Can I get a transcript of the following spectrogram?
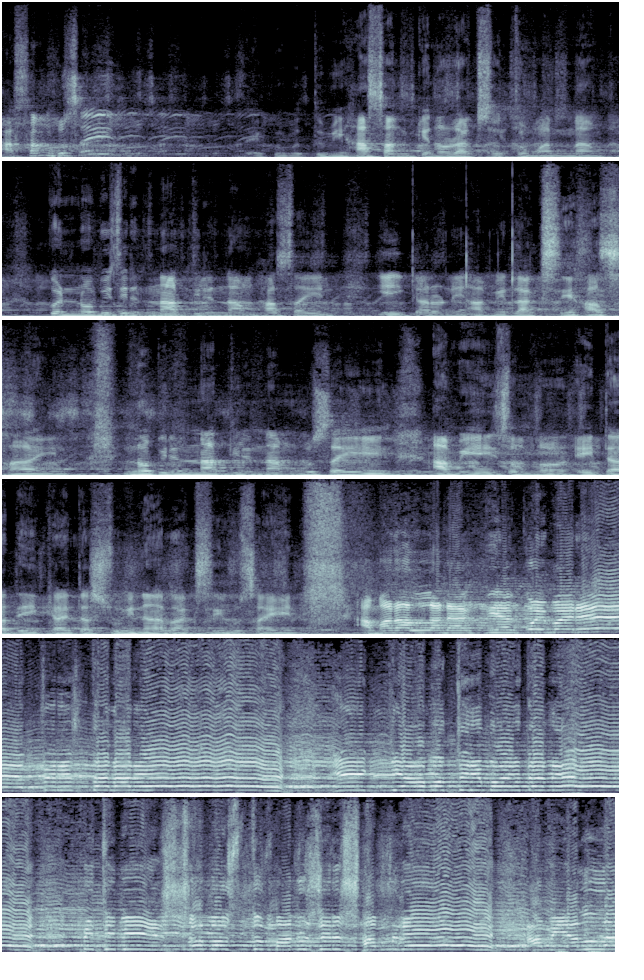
হাসান হুসাই দেখো, তুমি হাসান কেন রাখছো তোমার নাম? নবীজির নাতির নাম হাসাইন, এই কারণে আমি রাখছি হাসাইন। নবীর নাতির নাম হুসাইন, আমি এই জন্য এইটা দেখা এটা শুই না রাখছি হুসাইন। আমার আল্লাহ ডাক দিয়া কইবে রে ফেরেশতারা রে, এই কিয়ামতের ময়দানে পৃথিবীর সমস্ত মানুষের সামনে আমি আল্লাহ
